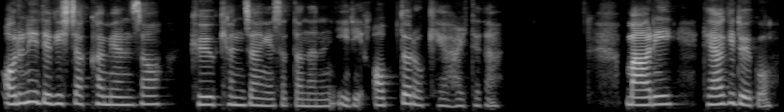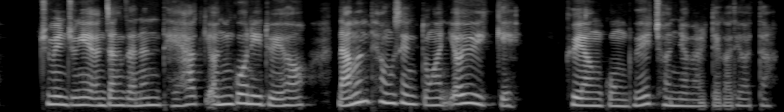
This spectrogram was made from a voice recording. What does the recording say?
어른이 되기 시작하면서 교육 현장에서 떠나는 일이 없도록 해야 할 때다. 마을이 대학이 되고 주민 중에 연장자는 대학 연구원이 되어 남은 평생 동안 여유 있게 교양 공부에 전념할 때가 되었다.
